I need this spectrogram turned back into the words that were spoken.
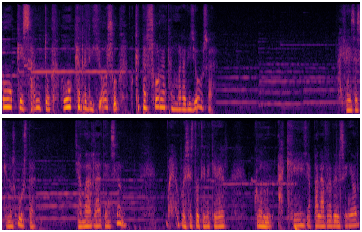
oh, qué santo, oh, qué religioso, oh, qué persona tan maravillosa. Hay veces que nos gusta llamar la atención. Bueno, pues esto tiene que ver con aquella palabra del Señor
